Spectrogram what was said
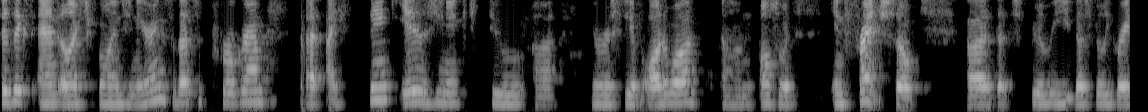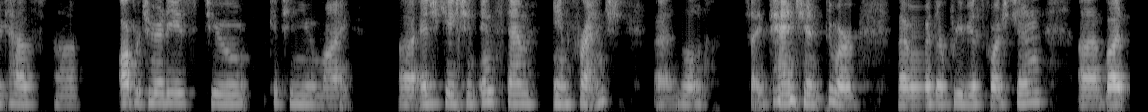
physics and electrical engineering. So that's a program that I think is unique to uh, University of Ottawa um, also it's in French. So uh, that's really that's really great to have uh, opportunities to continue my uh, education in STEM in French. a uh, little side tangent to our uh, with our previous question, uh, but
